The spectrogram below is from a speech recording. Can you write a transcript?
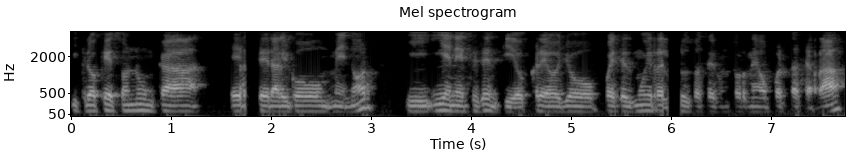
y creo que eso nunca debe ser algo menor y, y en ese sentido creo yo pues es muy recluso hacer un torneo puerta cerrada.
